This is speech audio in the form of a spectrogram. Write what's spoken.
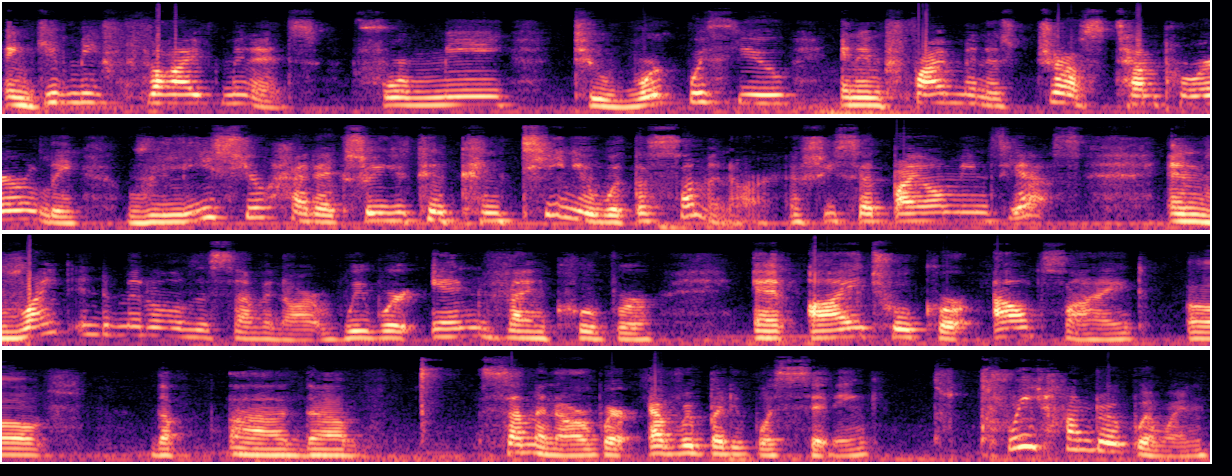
and give me five minutes for me to work with you and in five minutes just temporarily release your headache so you can continue with the seminar? And she said, by all means, yes. And right in the middle of the seminar, we were in Vancouver and I took her outside of the, uh, the seminar where everybody was sitting, 300 women,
